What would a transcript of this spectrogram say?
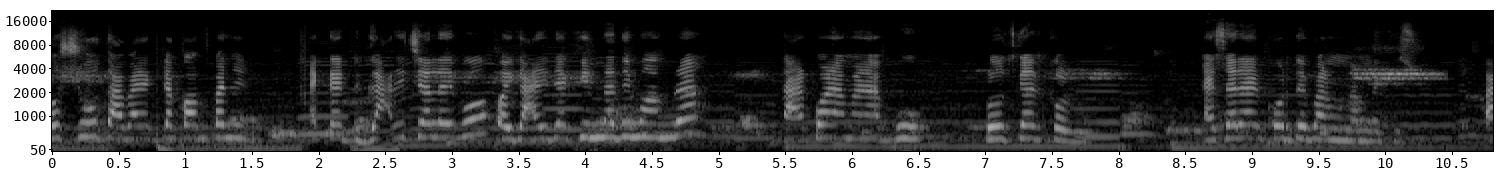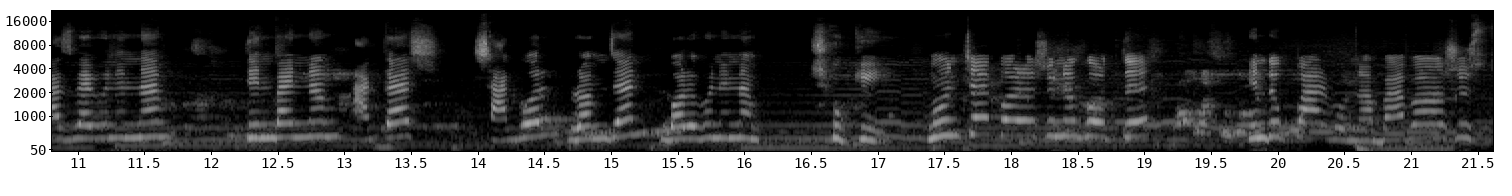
ওষুধ, আবার একটা কোম্পানির একটা গাড়ি চালাইবো, ওই গাড়িটা কিনা দিব আমরা, তারপর আমার আব্বু রোজগার করব। এছাড়া আর করতে পারব না আমরা কিছু। পাঁচ ভাই বোনের নাম, তিন ভাইয়ের নাম আকাশ, সাগর, রমজান, বড় বোনের নাম সুখী। মন চায় পড়াশোনা করতে, কিন্তু পারব না, বাবা অসুস্থ,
